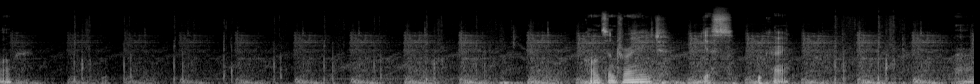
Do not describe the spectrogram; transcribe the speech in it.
Okay. Concentrate. Yes. Okay. Uh,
